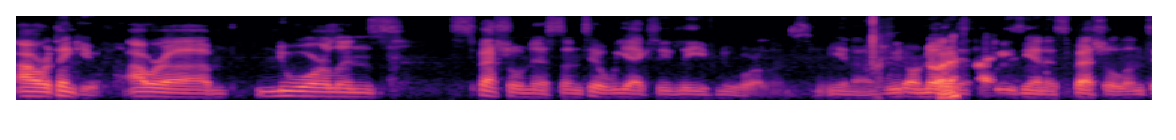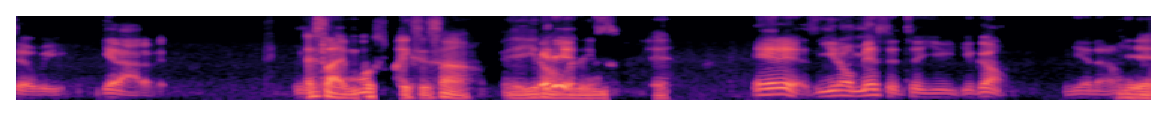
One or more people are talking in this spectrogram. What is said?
our thank you our um, New Orleans specialness until we actually leave New Orleans. You know, we don't know Oh, that like- Louisiana is special until we get out of it. It's like most places, huh? Yeah, you don't really is. It is. You don't miss it till you you go. You know. Yeah.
